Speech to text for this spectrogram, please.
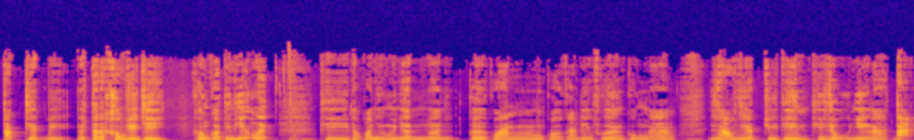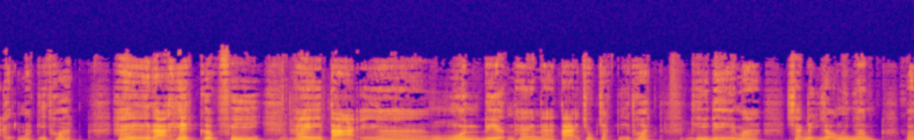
tắt thiết bị tức là không duy trì không có tín hiệu ấy thì nó có nhiều nguyên nhân nhưng mà cơ quan của các địa phương cũng đã giáo diết truy tìm. Thí dụ như là tại là kỹ thuật hay tại hết cước phí hay tại à, nguồn điện hay là tại trục trặc kỹ thuật thì để mà xác định rõ nguyên nhân. Và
